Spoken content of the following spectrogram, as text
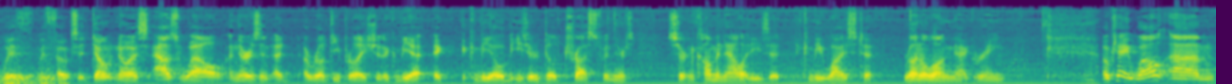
with, with folks that don't know us as well, and there isn't a, a real deep relationship. It can be a, it, it can be a little bit easier to build trust when there's certain commonalities. That it can be wise to run along that grain. Okay, well. Um,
